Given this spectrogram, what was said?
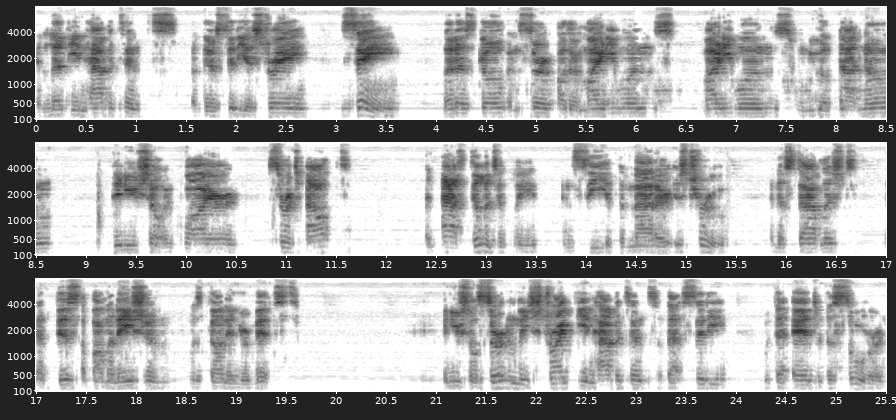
and led the inhabitants of their city astray, saying, Let us go and serve other mighty ones, mighty ones whom you have not known. Then you shall inquire, search out and ask diligently and see if the matter is true, and established that this abomination was done in your midst. And you shall certainly strike the inhabitants of that city with the edge of the sword,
